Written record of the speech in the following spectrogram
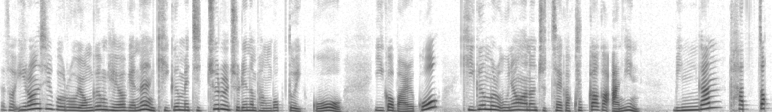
그래서 이런 식으로 연금 개혁에는 기금의 지출을 줄이는 방법도 있고 이거 말고 기금을 운영하는 주체가 국가가 아닌 민간 사적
